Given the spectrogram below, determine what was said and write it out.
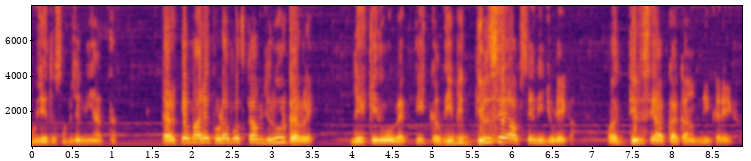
मुझे तो समझ नहीं आता। डर के मारे थोड़ा बहुत काम ज़रूर कर ले, लेकिन वो व्यक्ति कभी भी दिल से आपसे नहीं जुड़ेगा और दिल से आपका काम नहीं करेगा।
